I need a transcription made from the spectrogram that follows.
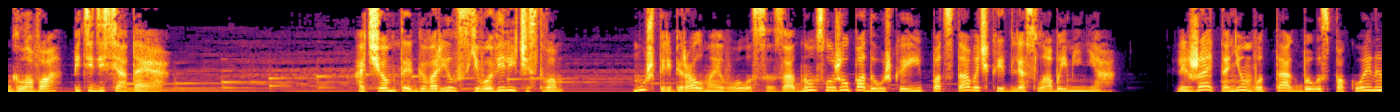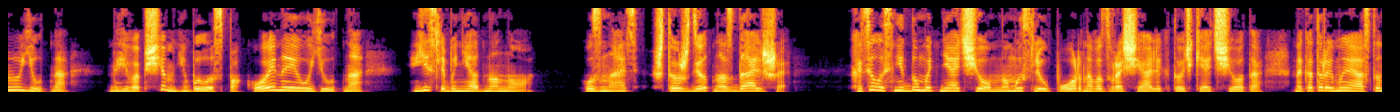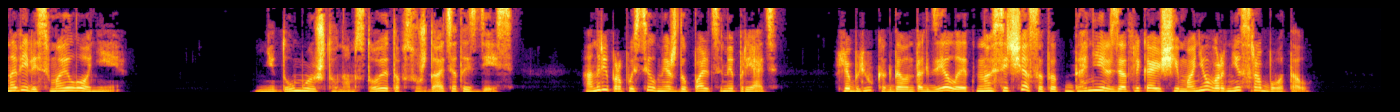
Глава 50 «О чем ты говорил с его величеством?» Муж перебирал мои волосы, заодно служил подушкой и подставочкой для слабой меня. Лежать на нем вот так было спокойно и уютно, да и вообще мне было спокойно и уютно, если бы не одно «но». Узнать, что ждет нас дальше. Хотелось не думать ни о чем, но мысли упорно возвращали к точке отсчета, на которой мы остановились в Майлонии. Не думаю, что нам стоит обсуждать это здесь. Анри пропустил между пальцами прядь. Люблю, когда он так делает, но сейчас этот да нельзя отвлекающий маневр не сработал.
